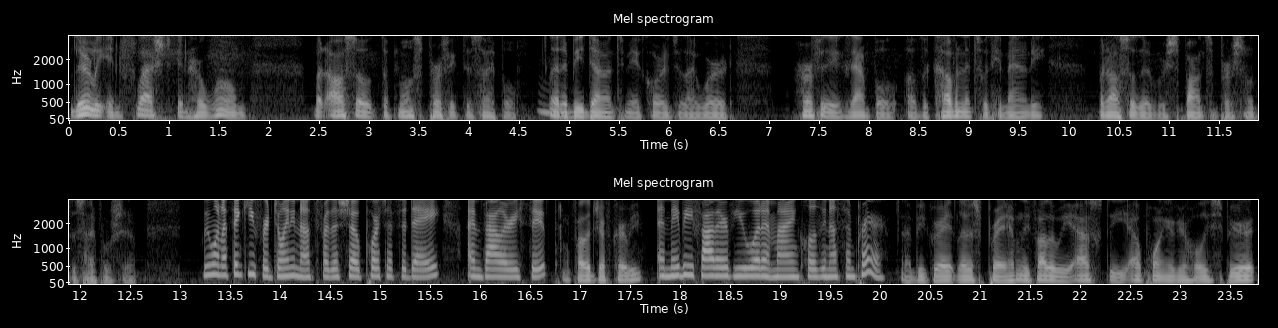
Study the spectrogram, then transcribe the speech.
literally enfleshed in her womb, but also the most perfect disciple. Let mm-hmm. it be done unto me according to thy word. Perfect example of the covenants with humanity, but also the response of personal discipleship. We want to thank you for joining us for the show Porta Fidei. I'm Valerie Soup. Father Jeff Kirby, And maybe, Father, if you wouldn't mind closing us in prayer. That'd be great. Let us pray. Heavenly Father, we ask the outpouring of your Holy Spirit.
